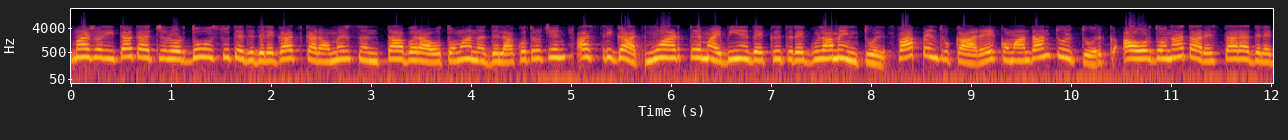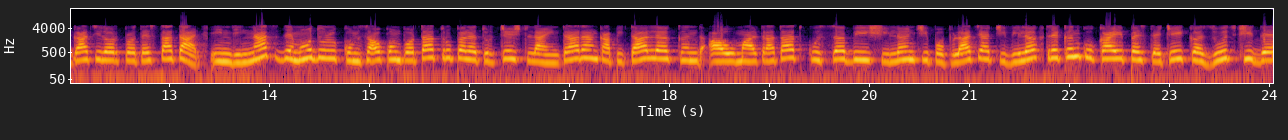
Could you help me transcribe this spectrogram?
majoritatea celor 200 de delegați care au mers în tabăra otomană de la Cotroceni a strigat moarte mai bine decât regulamentul, fapt pentru care comandantul turc a ordonat arestarea delegaților protestatari, indignați de modul cum s-au comportat trupele turcești la intrarea în capitală când au maltratat cu săbii și lăncii populația civilă, trecând cu cai peste cei căzuți și de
